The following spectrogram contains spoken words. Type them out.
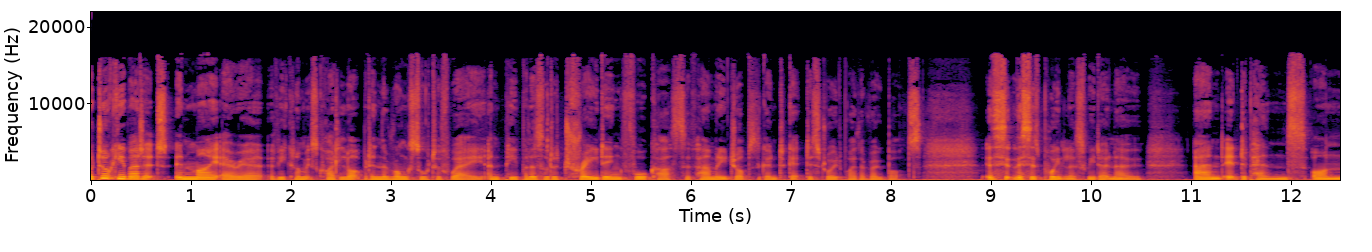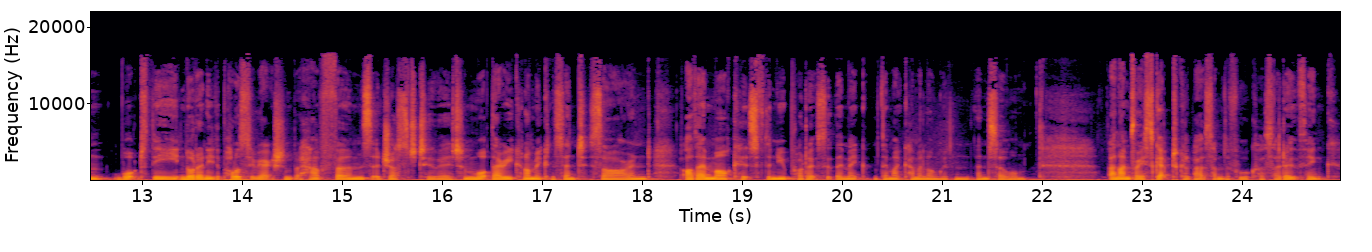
We're talking about it in my area of economics quite a lot, but in the wrong sort of way. And people are sort of trading forecasts of how many jobs are going to get destroyed by the robots. This, this is pointless. We don't know. And it depends on what the not only the policy reaction, but how firms adjust to it and what their economic incentives are, and are there markets for the new products that they make they might come along with, and, and so on. And I'm very sceptical about some of the forecasts. I don't think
